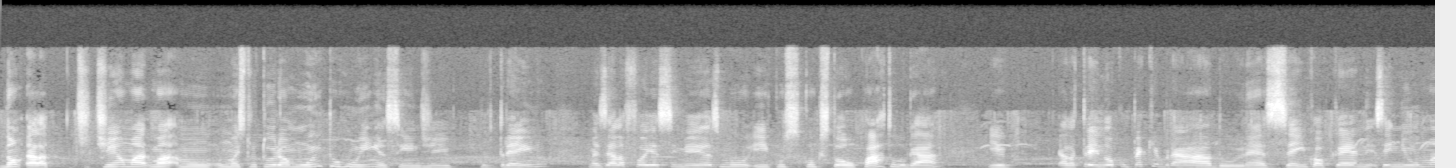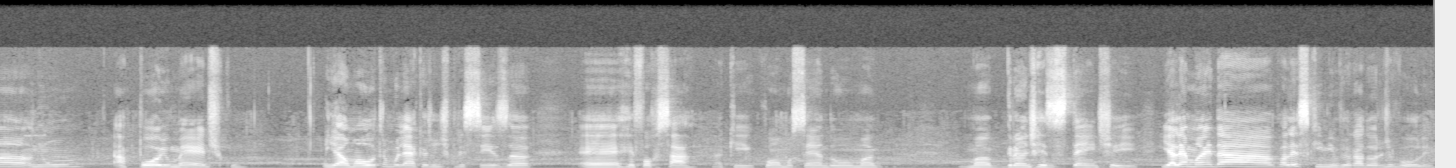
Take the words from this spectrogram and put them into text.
não, ela tinha uma, uma, uma estrutura muito ruim, assim, de pro treino, mas ela foi assim mesmo e conquistou o quarto lugar. E ela treinou com o pé quebrado, né, sem qualquer, sem nenhuma, nenhum apoio médico. E é uma outra mulher que a gente precisa é, reforçar aqui como sendo uma uma grande resistente aí. E ela é mãe da Valesquinha, jogadora de vôlei.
